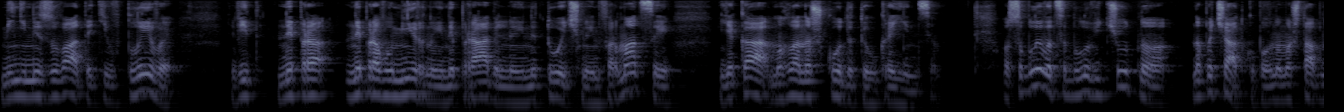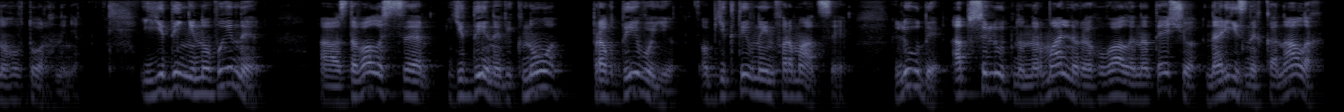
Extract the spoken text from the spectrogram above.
мінімізувати ті впливи від неправомірної, неправильної, неточної інформації, яка могла нашкодити українцям. Особливо це було відчутно на початку повномасштабного вторгнення. І єдині новини, здавалося, єдине вікно правдивої, об'єктивної інформації. Люди абсолютно нормально реагували на те, що на різних каналах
